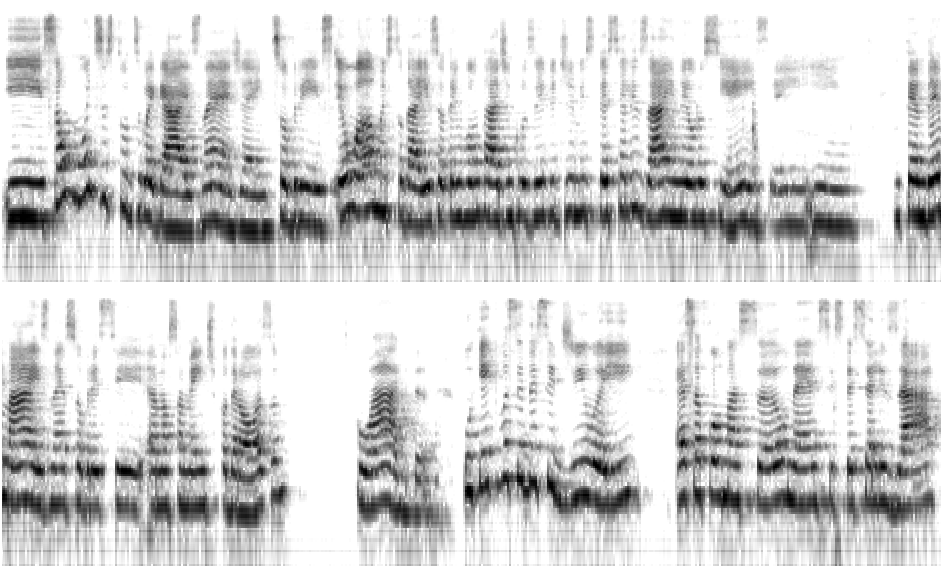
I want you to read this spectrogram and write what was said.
E são muitos estudos legais, né, gente, sobre isso. Eu amo estudar isso, eu tenho vontade, inclusive, de me especializar em neurociência e em entender mais, né, sobre esse, a nossa mente poderosa. O Agda, por que, que você decidiu aí essa formação, né, se especializar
